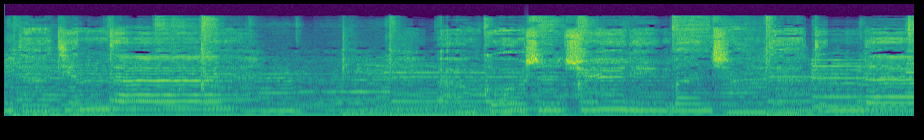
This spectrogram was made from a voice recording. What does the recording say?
的天台熬过失去你漫长的等待。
